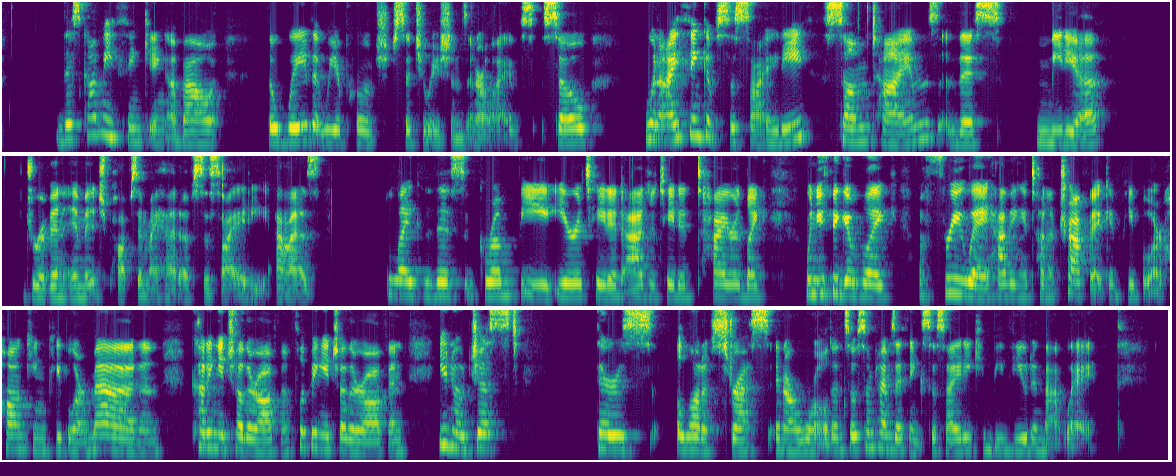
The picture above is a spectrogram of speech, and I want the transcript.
This got me thinking about the way that we approach situations in our lives. So, when I think of society, sometimes this media driven image pops in my head of society as like this grumpy, irritated, agitated, tired, like when you think of like a freeway having a ton of traffic and people are honking, people are mad and cutting each other off and flipping each other off, and you know, just there's a lot of stress in our world. And so sometimes I think society can be viewed in that way.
